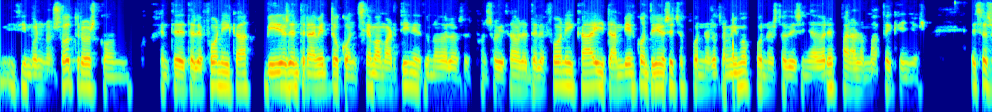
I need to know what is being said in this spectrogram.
hicimos nosotros, con gente de Telefónica, vídeos de entrenamiento con Chema Martínez, uno de los sponsorizados de Telefónica, y también contenidos hechos por nosotros mismos, por nuestros diseñadores, para los más pequeños. Eso es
